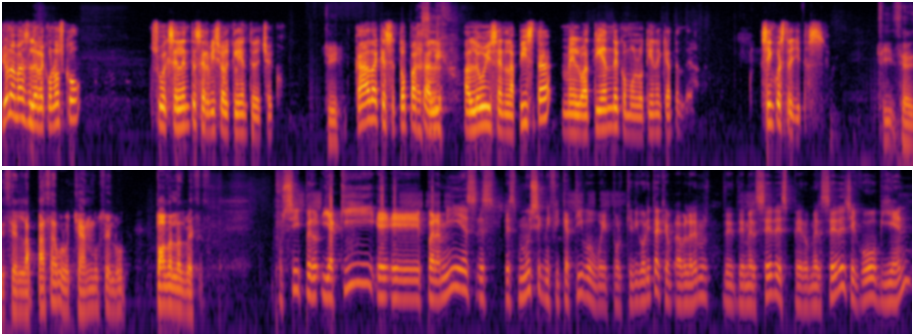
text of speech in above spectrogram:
yo nada más le reconozco su excelente servicio al cliente de Checo. sí, Cada que se topa A Luis en la pista, me lo atiende como lo tiene que atender. Cinco estrellitas. Sí, se, se la pasa abrochándoselo todas las veces. Pues sí, pero y aquí eh, eh, para mí es, es, es muy significativo, güey, porque digo, ahorita que hablaremos de, de Mercedes, pero Mercedes llegó bien,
